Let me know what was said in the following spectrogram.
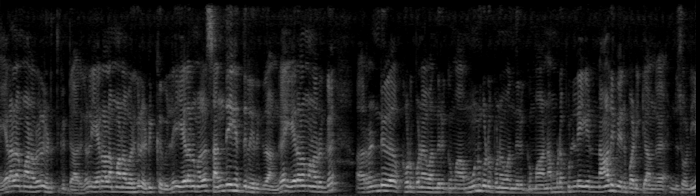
ஏராளமானவர்கள் எடுத்துக்கிட்டார்கள் ஏராளமானவர்கள் எடுக்கவில்லை ஏராளமான சந்தேகத்தில் இருக்கிறாங்க ஏராளமானவர்கள் ரெண்டு கொடுப்பனை வந்திருக்குமா மூணு கொடுப்பனை வந்திருக்குமா நம்மளோட பிள்ளைகள் நாலு பேர் படிக்காங்க என்று சொல்லி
